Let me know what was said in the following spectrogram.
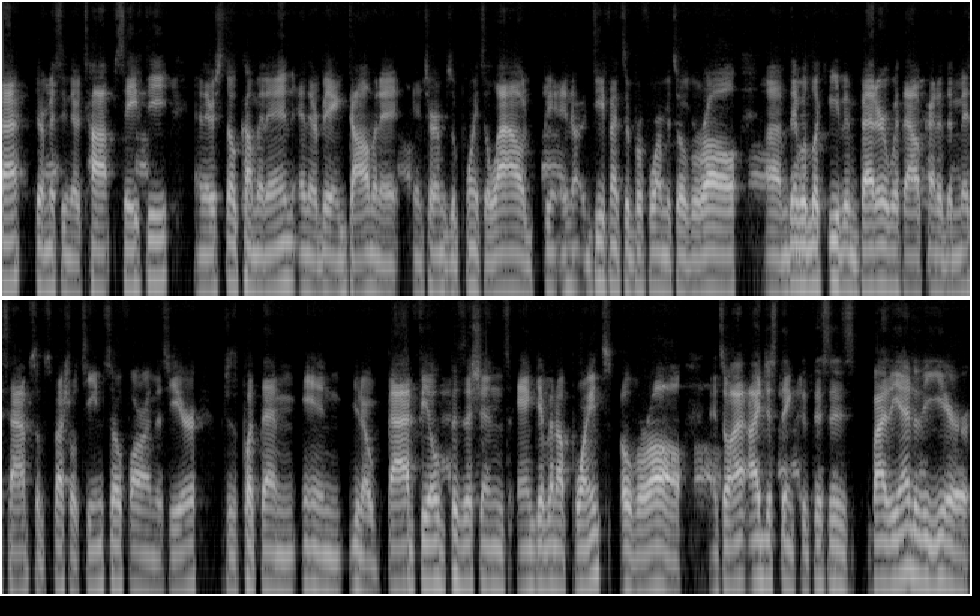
back. They're missing their top safety, and they're still coming in and they're being dominant in terms of points allowed in defensive performance overall. Um, they would look even better without kind of the mishaps of special teams so far in this year, which has put them in you know bad field positions and giving up points overall. And so I, I just think that this is by the end of the year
